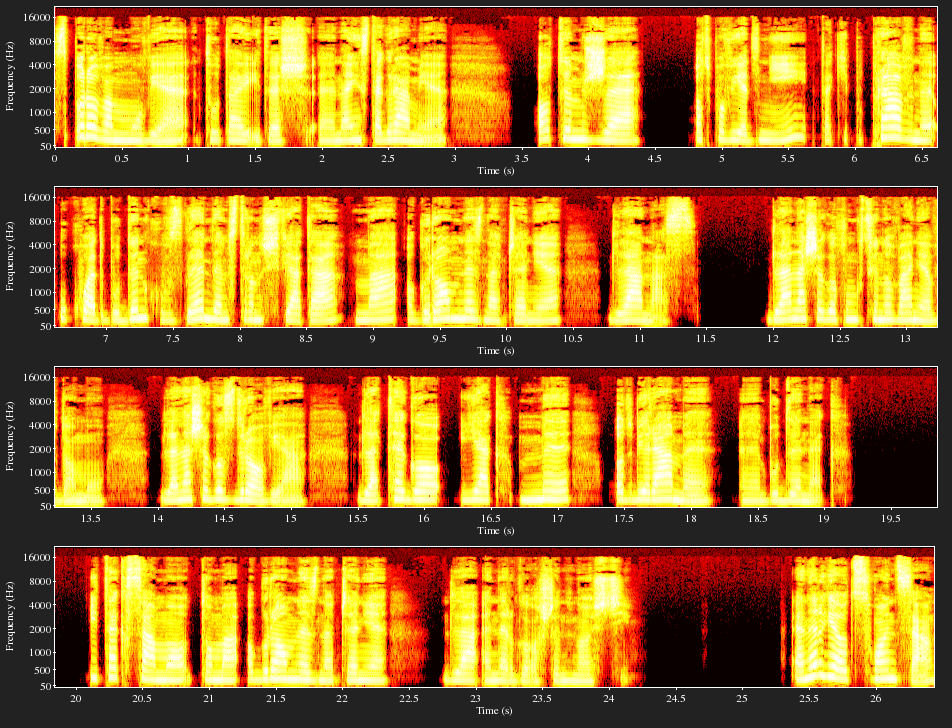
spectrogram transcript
Sporo Wam mówię tutaj i też e, na Instagramie o tym, że odpowiedni, taki poprawny układ budynku względem stron świata ma ogromne znaczenie dla nas, dla naszego funkcjonowania w domu, dla naszego zdrowia, dla tego, jak my odbieramy e, budynek. I tak samo to ma ogromne znaczenie dla energooszczędności. Energia od słońca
